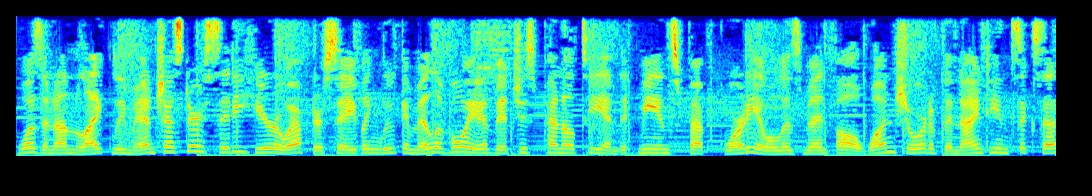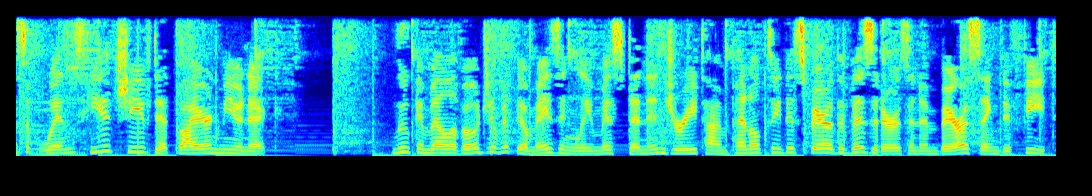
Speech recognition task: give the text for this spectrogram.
was an unlikely Manchester City hero after saving Luka Milivojevic's penalty and it means Pep Guardiola's men fall one short of the 19 successive wins he achieved at Bayern Munich. Luka Milivojevic amazingly missed an injury time penalty to spare the visitors an embarrassing defeat.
